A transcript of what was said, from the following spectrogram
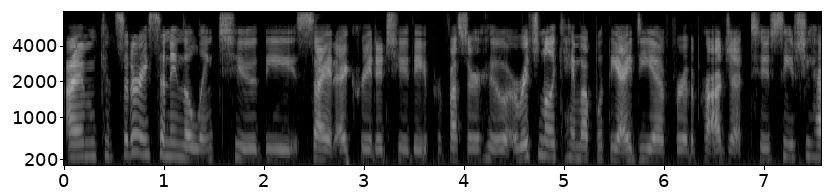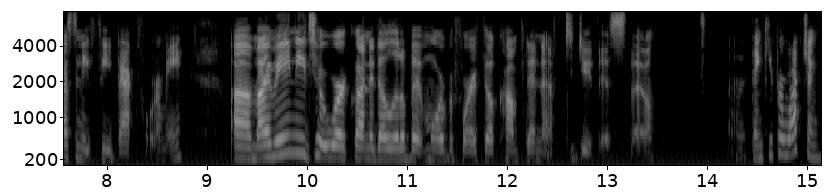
I'm considering sending the link to the site I created to the professor who originally came up with the idea for the project to see if she has any feedback for me. Um, I may need to work on it a little bit more before I feel confident enough to do this, though. Uh, thank you for watching.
